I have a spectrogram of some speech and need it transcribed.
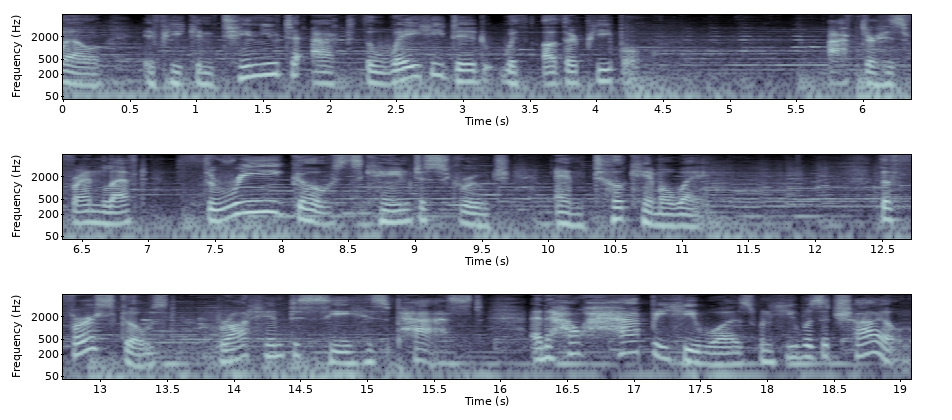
well if he continued to act the way he did with other people. After his friend left, three ghosts came to Scrooge and took him away. The first ghost brought him to see his past and how happy he was when he was a child,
